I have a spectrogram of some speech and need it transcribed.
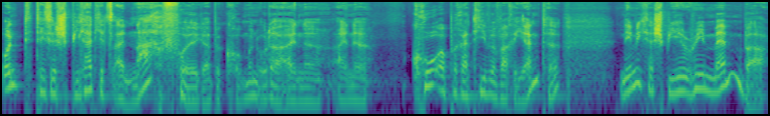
und dieses Spiel hat jetzt einen Nachfolger bekommen oder eine, eine kooperative Variante, nämlich das Spiel Remember,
